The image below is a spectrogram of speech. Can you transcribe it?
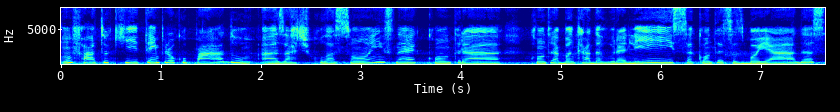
Um fato que tem preocupado as articulações né, contra, contra a bancada ruralista, contra essas boiadas,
